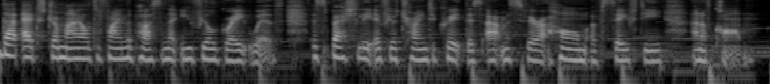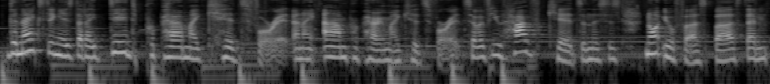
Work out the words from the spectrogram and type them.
that extra mile to find the person that you feel great with, especially if you're trying to create this atmosphere at home of safety and of calm. The next thing is that I did prepare my kids for it, and I am preparing my kids for it. So if you have kids and this is not your first birth, then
